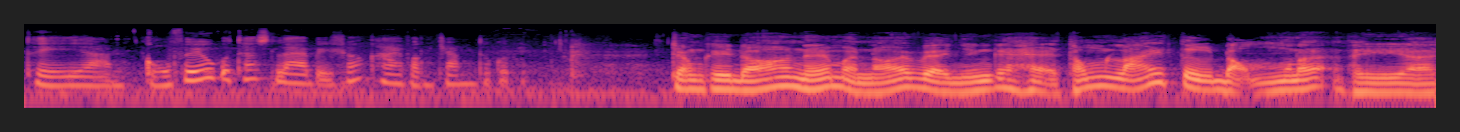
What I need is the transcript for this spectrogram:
thì uh, cổ phiếu của Tesla bị rớt 2% thưa quý vị trong khi đó nếu mà nói về những cái hệ thống lái tự động đó thì à,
